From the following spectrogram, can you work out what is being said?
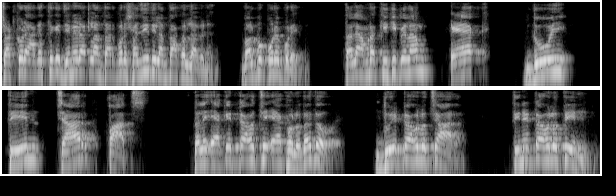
চট করে আগের থেকে জেনে রাখলাম, তারপরে সাজিয়ে দিলাম, তা করলে হবে না। গল্প পড়ে পড়ে। তাহলে আমরা কি কি পেলাম? এক, দুই, তিন, চার, পাঁচ। তাহলে একেরটা হচ্ছে এক হলো, তাই তো? দুইয়েরটা হলো চার। তিনেরটা হলো তিন।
